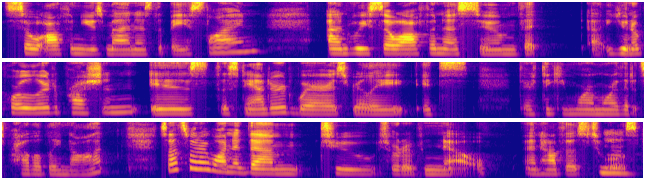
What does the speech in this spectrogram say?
so often use men as the baseline and we so often assume that uh, unipolar depression is the standard whereas really it's they're thinking more and more that it's probably not so that's what i wanted them to sort of know and have those tools. Mm.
